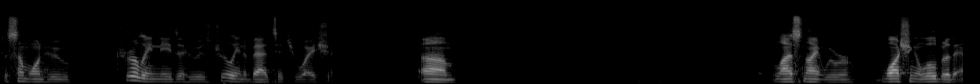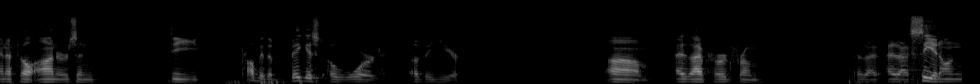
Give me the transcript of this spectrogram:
to someone who truly needs it, who is truly in a bad situation. Um, last night we were watching a little bit of the NFL honors and the probably the biggest award of the year. Um, as I've heard from, as I, as I see it on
